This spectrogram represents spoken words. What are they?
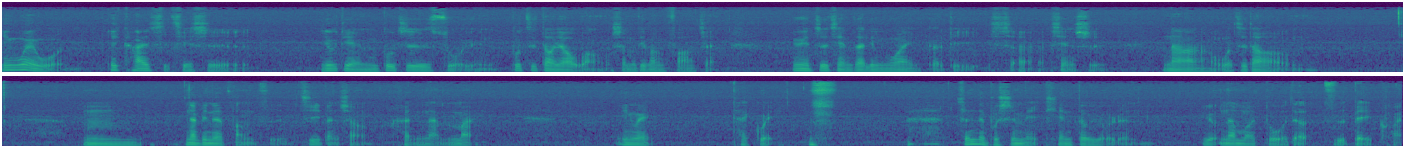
因为我一开始其实有点不知所云，不知道要往什么地方发展。因为之前在另外一个地呃现实，那我知道，嗯，那边的房子基本上很难卖，因为太贵，真的不是每天都有人。有那么多的自备款，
